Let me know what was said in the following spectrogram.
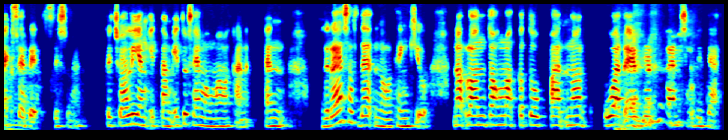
Accept it. This one. Kecuali yang hitam itu saya mau makan. And the rest of that no, thank you. Not lontong, not ketupat, not whatever comes with that.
